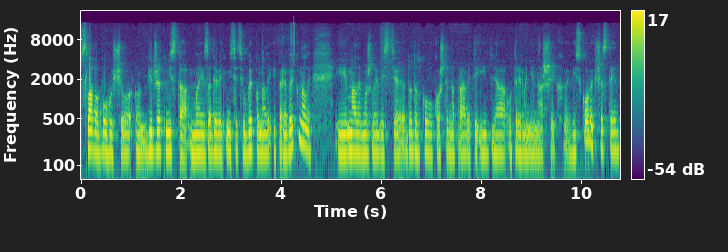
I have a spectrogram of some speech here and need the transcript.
слава Богу, що бюджет міста ми за 9 місяців виконали і перевиконали, і мали можливість додатково кошти направити і для утримання наших військових частин,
